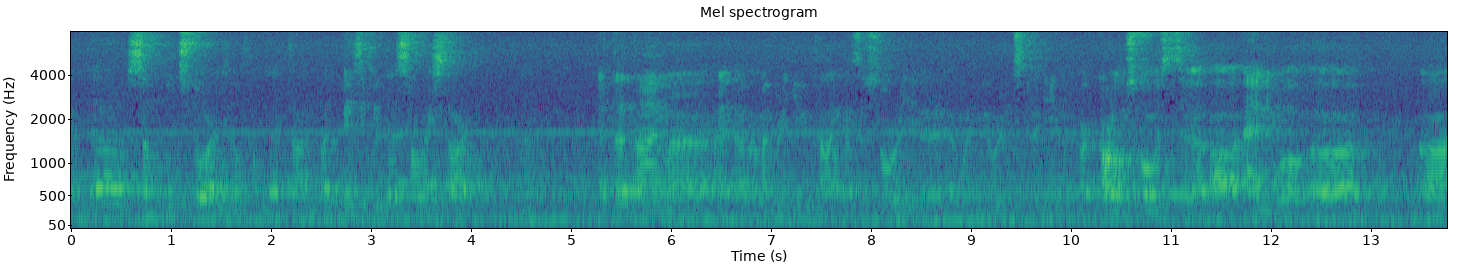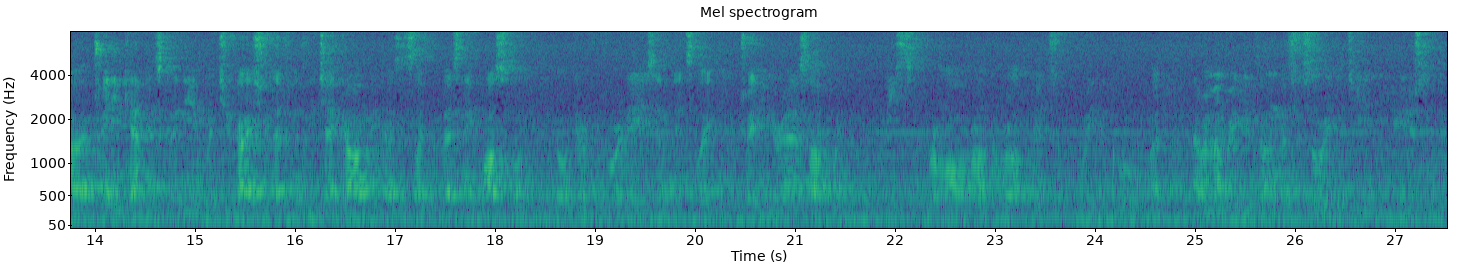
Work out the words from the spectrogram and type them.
and there are some good stories, you know, from that time. But basically, that's how I started. At that time, uh, I, I telling us a story uh, when we were in Skradin. Uh, Carlos hosts uh, annual uh, uh, training camp in Skradin, which you guys should definitely check out because it's like the best thing possible. You can go there for four days and it's like training your ass off with beasts from all around the world. It's really cool. But I remember you telling us a story that you, you used to do.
